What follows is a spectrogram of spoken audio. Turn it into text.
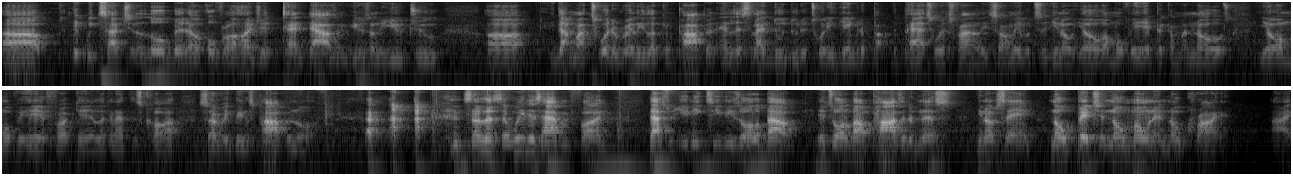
Uh, I think we touching a little bit of over 110,000 views on the YouTube. Uh, he got my Twitter really looking popping. And listen, I do do the Twitter. He gave me the, the passwords finally, so I'm able to, you know, yo, I'm over here picking my nose. Yo, I'm over here fucking looking at this car. So everything's popping off. so listen, we just having fun. That's what Unique TV is all about. It's all about positiveness. You know what I'm saying? No bitching, no moaning, no crying. All right?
